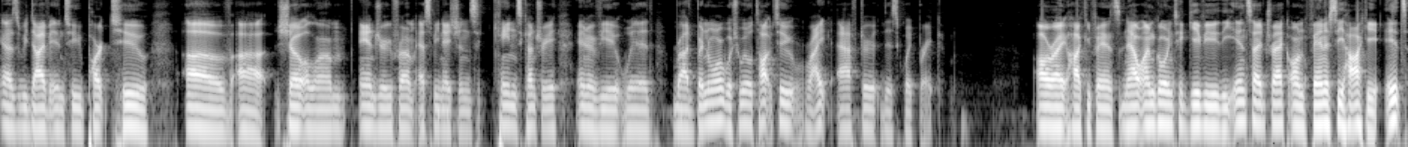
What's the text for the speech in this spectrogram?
as we dive into part two of uh, show alum Andrew from SB Nation's Canes Country interview with Rod Brind'Amour, which we will talk to right after this quick break. All right, hockey fans, now I'm going to give you the inside track on fantasy hockey. It's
